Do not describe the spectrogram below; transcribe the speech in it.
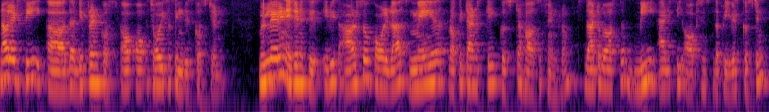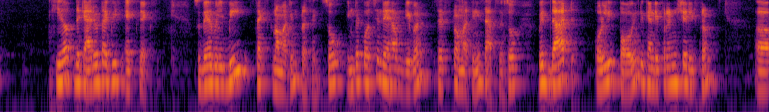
Now let's see uh, the different or, or choices in this question. Mullerian agenesis, it is also called as Mayer Rokitansky Kuster-Hauser syndrome. So that was the B and C options in the previous question. Here the karyotype is XX. So there will be sex chromatin present. So in the question they have given sex chromatin is absent. So with that only point you can differentiate it from uh,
